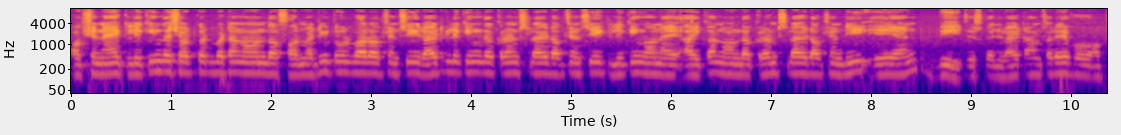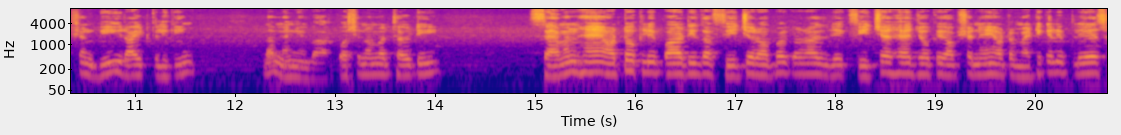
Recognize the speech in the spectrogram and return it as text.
option A clicking the shortcut button on the formatting tool bar option C right clicking the current slide option C clicking on a icon on the current slide option D A and B जो इसका जो राइट आंसर है वो option B right clicking the menu bar question number thirty seven है auto clip art is the feature ऑपर एक फीचर है जो कि ऑप्शन ए है automatically place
